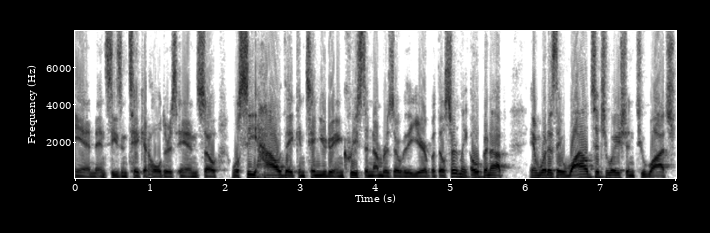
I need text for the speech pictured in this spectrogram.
in and season ticket holders in. So we'll see how they continue to increase the numbers over the year, but they'll certainly open up in what is a wild situation to watch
